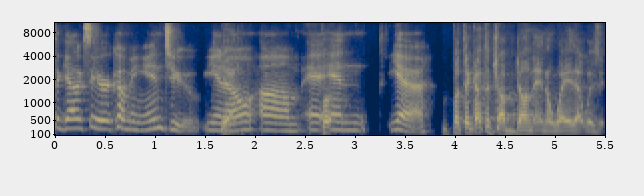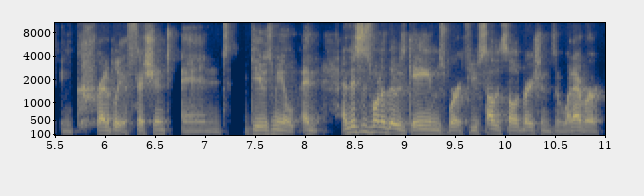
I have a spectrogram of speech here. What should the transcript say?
the Galaxy are coming into, you know? Um, and, but, and, yeah. But they got the job done in a way that was incredibly efficient and gives me a, and and this is one of those games where if you saw the celebrations and whatever,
